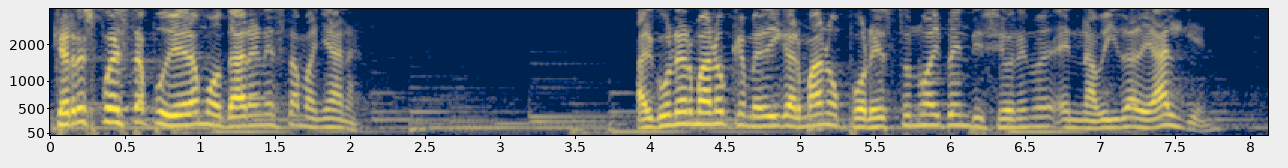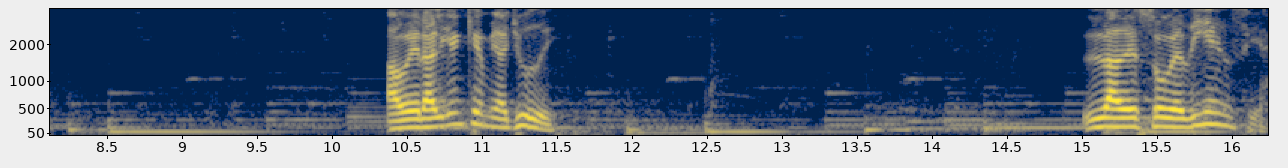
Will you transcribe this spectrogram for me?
¿Qué respuesta pudiéramos dar en esta mañana? Algún hermano que me diga, hermano, por esto no hay bendición en, en la vida de alguien. A ver, alguien que me ayude. La desobediencia.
